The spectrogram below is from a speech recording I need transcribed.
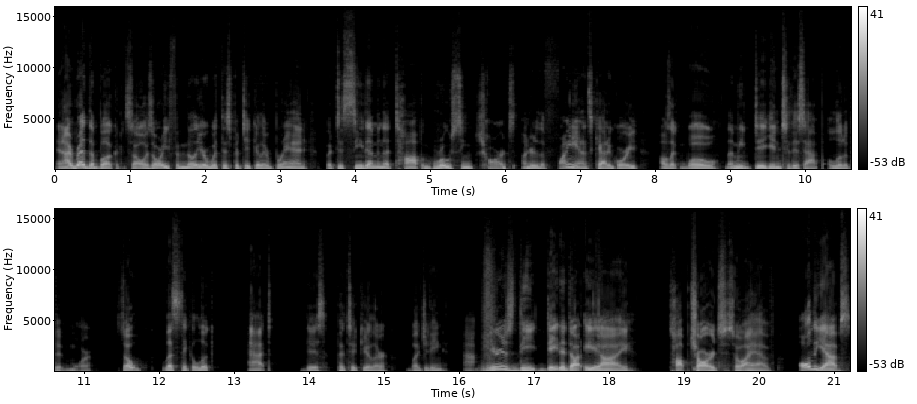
And I read the book, so I was already familiar with this particular brand. But to see them in the top grossing charts under the finance category, I was like, whoa, let me dig into this app a little bit more. So let's take a look at this particular budgeting app. Here's the data.ai top charts. So I have all the apps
